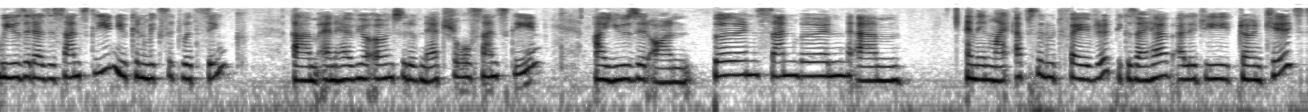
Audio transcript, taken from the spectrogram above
We use it as a sunscreen. You can mix it with zinc um, and have your own sort of natural sunscreen. I use it on burn, sunburn, um, and then my absolute favorite, because I have allergy-prone kids,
